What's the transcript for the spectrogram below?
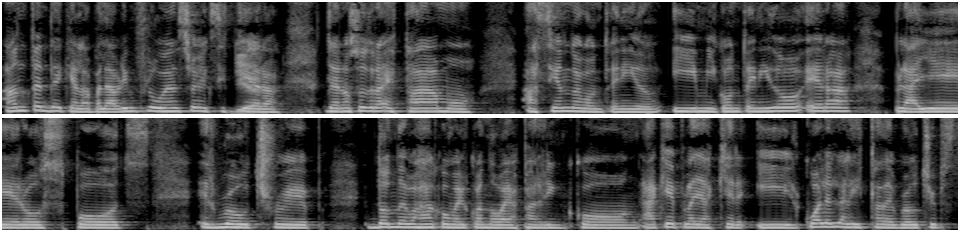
antes de que la palabra influencer existiera. Ya nosotras estábamos haciendo contenido y mi contenido era playeros, spots, el road trip, dónde vas a comer cuando vayas para Rincón, a qué playas quieres ir, cuál es la lista de road trips.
